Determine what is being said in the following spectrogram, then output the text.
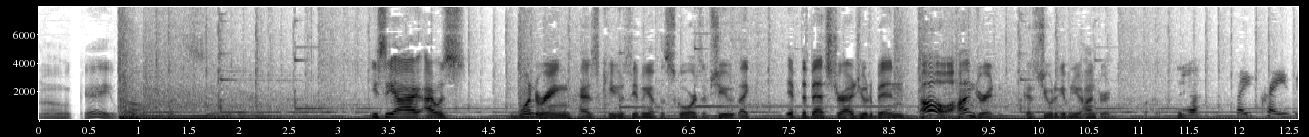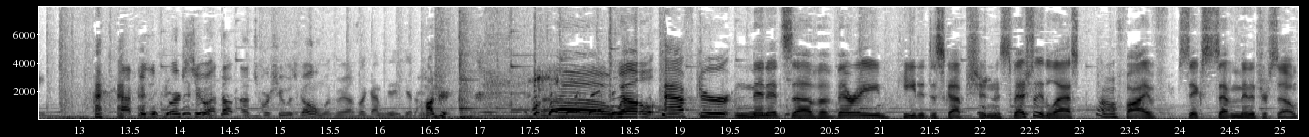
Okay, well. let's- You see, I, I was wondering, as Katie was giving up the scores, if she, like, if the best strategy would have been, oh, 100, because she would have given you 100. Yeah. But crazy. After the first two, I thought that's where she was going with me. I was like, I'm going to get 100. Oh, well, after minutes of a very heated discussion, especially the last, I don't know, five, six, seven minutes or so,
